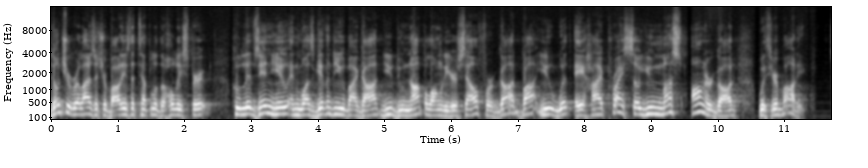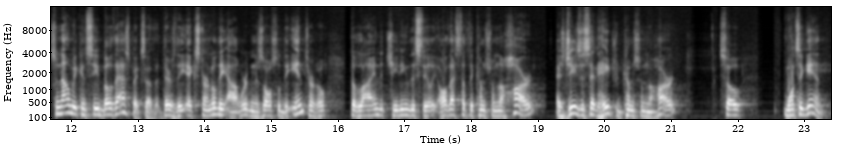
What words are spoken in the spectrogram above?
Don't you realize that your body is the temple of the Holy Spirit who lives in you and was given to you by God? You do not belong to yourself, for God bought you with a high price. So you must honor God with your body. So now we can see both aspects of it. There's the external, the outward, and there's also the internal, the lying, the cheating, the stealing, all that stuff that comes from the heart as Jesus said, hatred comes from the heart. So, once again,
